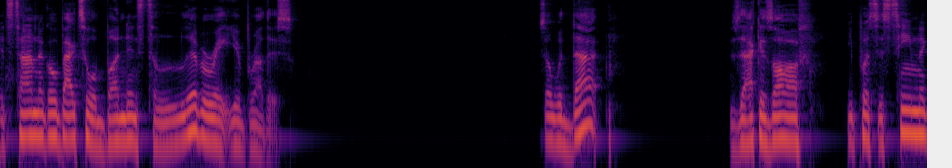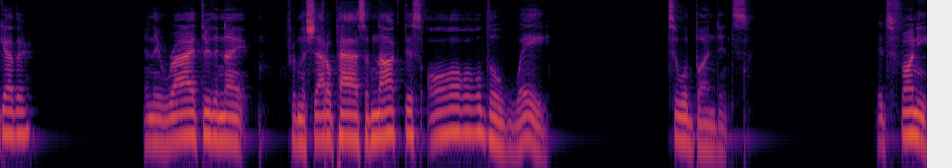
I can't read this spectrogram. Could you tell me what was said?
It's time to go back to abundance to liberate your brothers. So with that, Zach is off. He puts his team together and they ride through the night from the Shadow Pass of Noctis all the way to Abundance. It's funny,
